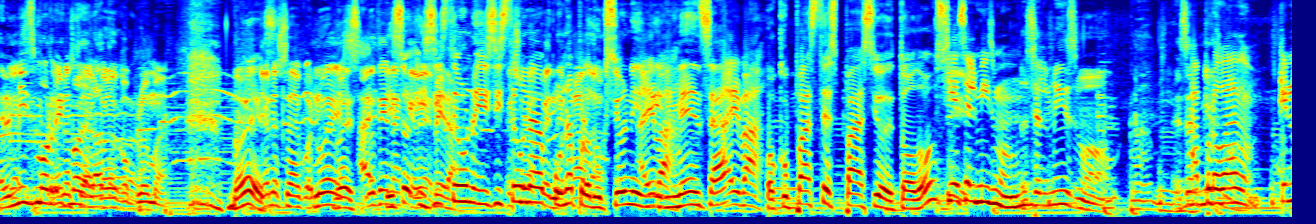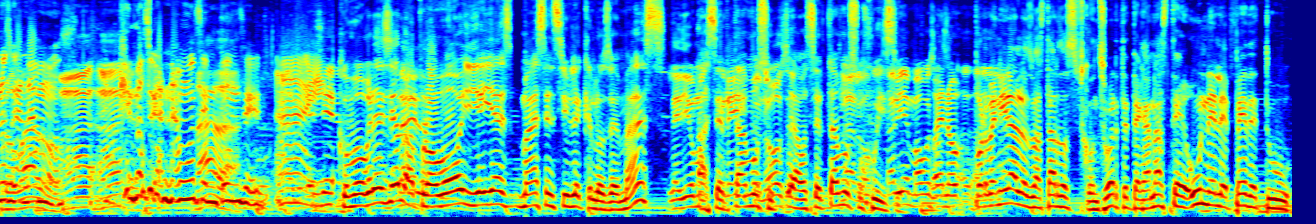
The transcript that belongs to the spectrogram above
El mismo Yo no ritmo estoy de de la acuerdo otra con. Pluma. No es. Yo no estoy de acuerdo. No es. No tiene Hizo- nada que ver. hiciste un- una, producción Ahí va, inmensa. ahí va. Ocupaste espacio de todos. Sí, es el mismo. Es el mismo. Es el Aprobado. ¿Qué nos Aprobado. ganamos? Ah, ah. ¿Qué nos ganamos Nada. entonces? Ay. Como Grecia lo aprobó y ella es más sensible que los demás, Le dio más aceptamos, crédito, ¿no? su, O sea, aceptamos claro, su juicio. Está bien, vamos Bueno, a, por venir a los bastardos con suerte, te ganaste un LP de tu.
